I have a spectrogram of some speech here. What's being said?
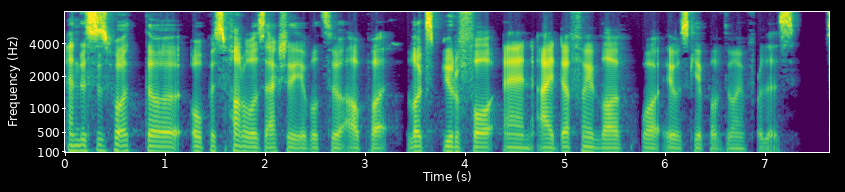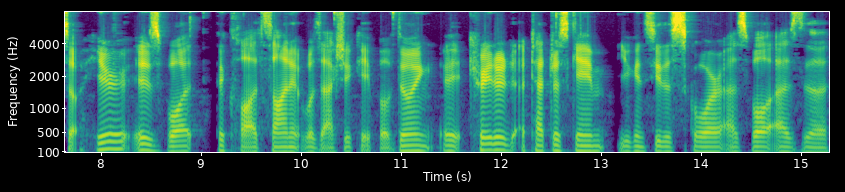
And this is what the Opus model was actually able to output. Looks beautiful and I definitely love what it was capable of doing for this. So here is what the Claude Sonnet was actually capable of doing. It created a Tetris game. You can see the score as well as the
